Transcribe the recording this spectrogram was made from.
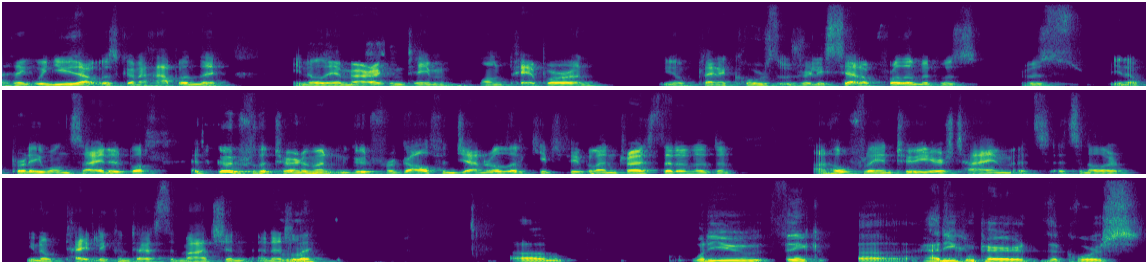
I think we knew that was going to happen. The, you know, the American team on paper and you know playing a course that was really set up for them. It was it was you know pretty one sided, but it's good for the tournament and good for golf in general that it keeps people interested in it and and hopefully in two years' time it's it's another you know tightly contested match in in Italy. Mm-hmm. Um, what do you think uh, how do you compare the course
